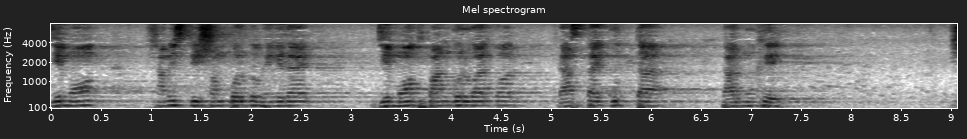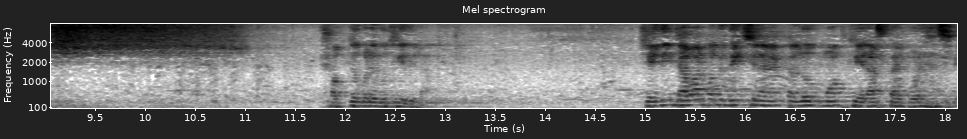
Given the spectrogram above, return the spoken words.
যে মদ স্বামী স্ত্রীর সম্পর্ক ভেঙে দেয়, যে মদ পান করবার পর রাস্তায় কুত্তা তার মুখে শব্দ করে বুঝিয়ে দিলাম। সেদিন যাওয়ার পথে দেখছিলাম একটা লোক মদ খেয়ে রাস্তায় পড়ে আছে।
